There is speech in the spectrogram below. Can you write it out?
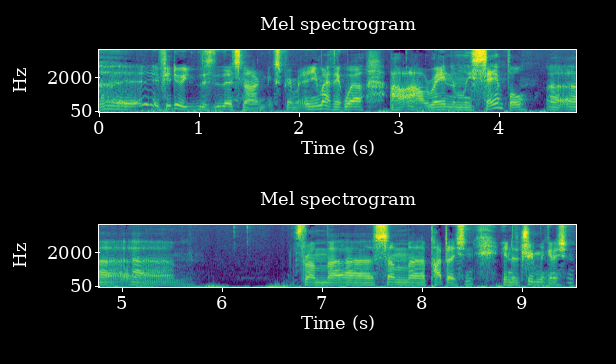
uh, if you do, this, that's not an experiment. And you might think, well, I'll, I'll randomly sample uh, uh um, from uh, some uh, population into the treatment condition,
